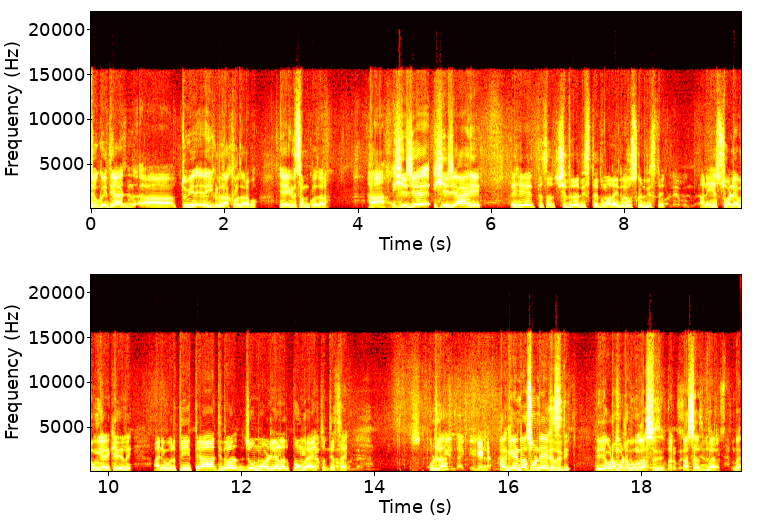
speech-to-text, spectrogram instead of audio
जो काही त्या अं, तुम्ही इकडे दाखवा जरा भाऊ. या इकडे चमकवा जरा. हां हे जे हे जे आहे तर हे त्याचं छिद्र दिसतंय तुम्हाला. इथं भुसकट दिसतंय. आणि हे सोंड्या भुंग्याने केलेलं आहे. आणि वरती त्या तिथं जो मोडलेला पोंगा आहे तो त्याचा आहे. कुठला? गेंडा हा गेंडा सोंडा एकच आहे ती. ते एवढा मोठा भुंगा असतो ते. बरोबर. असंच बर बर.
